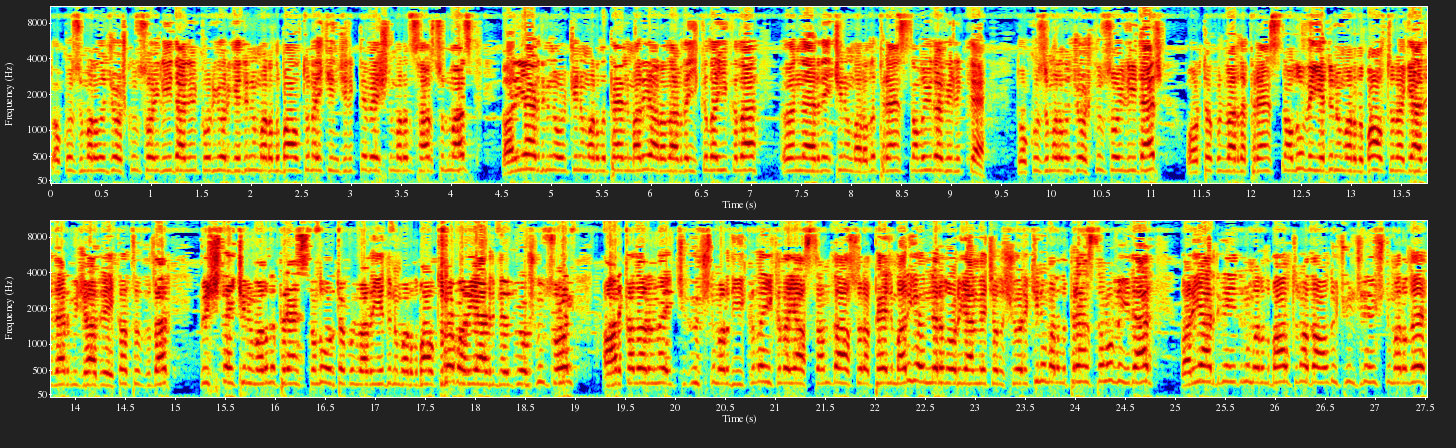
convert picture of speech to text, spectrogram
9 numaralı Coşkun Soy liderliğini koruyor. 7 numaralı Baltuna ikincilikte 5 numaralı Sarsılmaz. Bariyer dibinde 2 numaralı Pelmari aralarda yıkıla yıkıla. Önlerde 2 numaralı Prens Nalu'yla birlikte. 9 numaralı Coşkun Soy lider. Orta kulvarda Prens Nalu ve 7 numaralı Baltuna geldiler. Mücadeleye katıldılar. Dışta 2 numaralı Prens Nalu. Orta kulvarda 7 numaralı Baltuna bariyer dibinde Coşkun Soy. Arkalarına 3 numaralı yıkıla yıkıla yaslandı. Daha sonra Pelmari önlere doğru gelmeye çalışıyor. 2 numaralı Prens Nalu lider. Bariyer dibinde 7 numaralı Baltuna da aldı. 3. 3 numaralı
